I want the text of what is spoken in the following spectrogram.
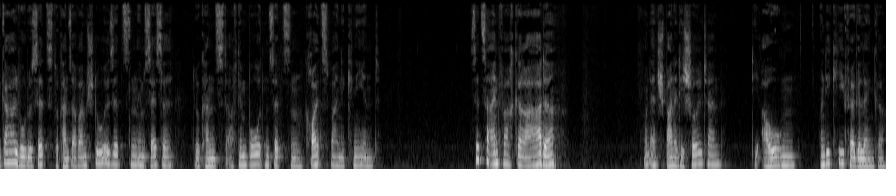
Egal wo du sitzt, du kannst auf einem Stuhl sitzen, im Sessel, du kannst auf dem Boden sitzen, Kreuzbeine kniend. Sitze einfach gerade und entspanne die Schultern, die Augen und die Kiefergelenke.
